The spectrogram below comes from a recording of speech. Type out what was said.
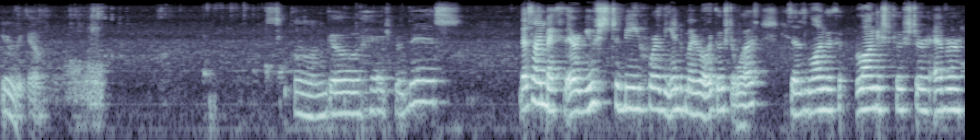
Here we go. Um, go ahead for this. That sign back there used to be where the end of my roller coaster was. It says longest, longest coaster ever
